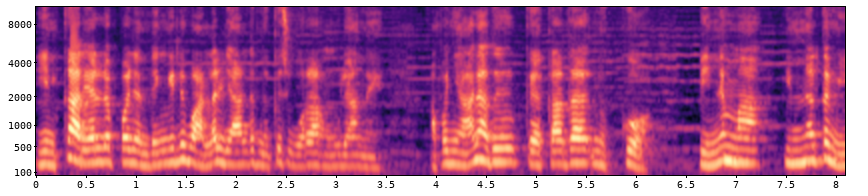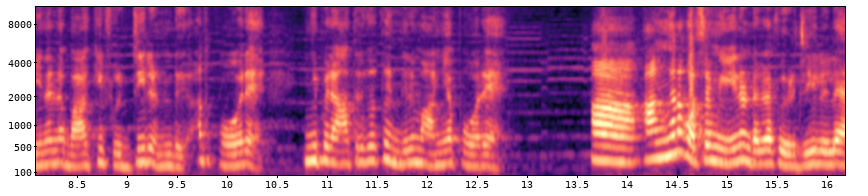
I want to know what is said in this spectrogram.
എനിക്കറിയാലോ ഇപ്പോൾ എന്തെങ്കിലും വെള്ളം ഇല്ലാണ്ട് നിനക്ക് ചോറ് ഇറങ്ങൂലെന്നേ അപ്പം ഞാനത് കേൾക്കാതെ നിൽക്കുമോ പിന്നെ അമ്മ ഇന്നലത്തെ മീൻ തന്നെ ബാക്കി ഫ്രിഡ്ജിലുണ്ട് അത് പോരെ? ഇനിയിപ്പോൾ രാത്രിക്കൊക്കെ എന്തെങ്കിലും വാങ്ങിയാൽ പോരെ? ആ അങ്ങനെ കുറച്ച് മീനുണ്ടല്ലോ ഫ്രിഡ്ജിലല്ലേ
